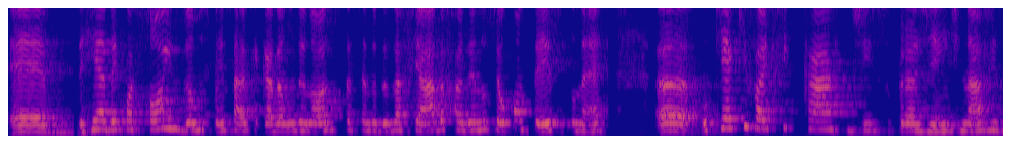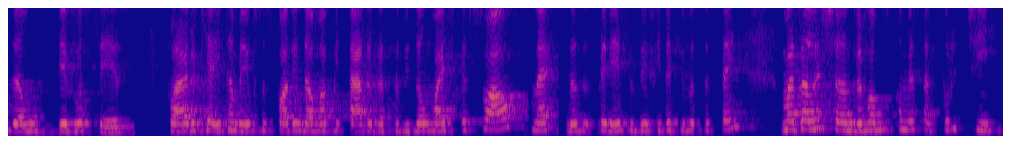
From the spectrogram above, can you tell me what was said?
é, readequações, vamos pensar que cada um de nós está sendo desafiado a fazer no seu contexto, né? Uh, o que é que vai ficar disso para a gente na visão de vocês? Claro que aí também vocês podem dar uma pitada dessa visão mais pessoal, né, das experiências de vida que vocês têm. Mas, Alexandra, vamos começar por ti.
